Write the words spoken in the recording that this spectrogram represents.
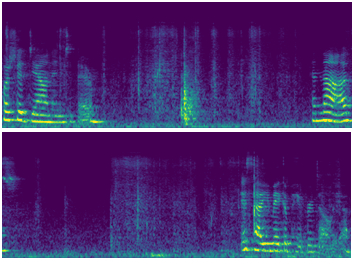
push it down into there. And that is how you make a paper dahlia.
